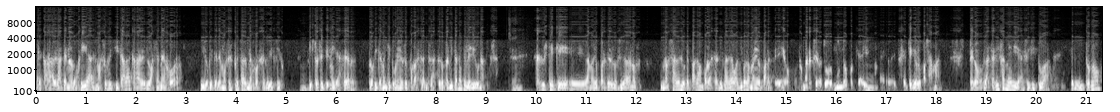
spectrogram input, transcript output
que cada vez la tecnología es más sofisticada, cada vez lo hace mejor, y lo que queremos es prestar el mejor servicio. Mm. Y esto se tiene que hacer, lógicamente, cubriéndose por las tarifas. Pero permítame que le diga una cosa. ¿Sabe usted que eh, la mayor parte de los ciudadanos no sabe lo que pagan por las tarifas de agua? Digo la mayor parte, eh, ojo, no me refiero a todo el mundo, porque hay mm. gente que lo pasa mal. Pero la tarifa media se sitúa en el entorno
